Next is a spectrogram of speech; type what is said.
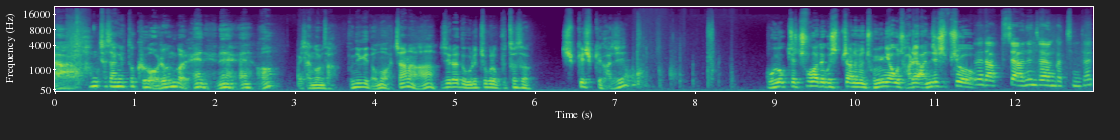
야, 황 차장이 또 그 어려운 걸 해내네. 어? 장 검사 분위기 넘어왔잖아. 이제라도 우리 쪽으로 붙어서 쉽게 쉽게 가지? 모욕죄 추가되고 싶지 않으면 조용히 하고 자리에 앉으십시오. 왜 나쁘지 않은 자양 같은데?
